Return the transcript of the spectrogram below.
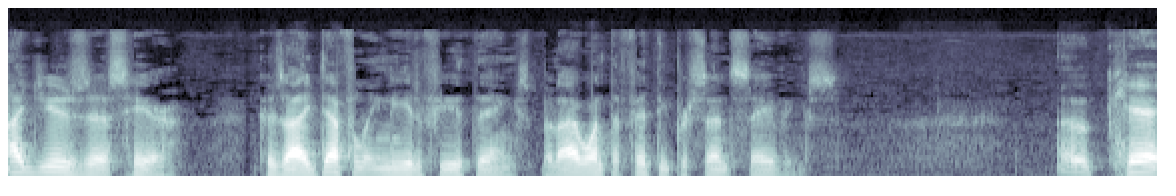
I'd use this here. Because I definitely need a few things. But I want the 50% savings. Okay.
